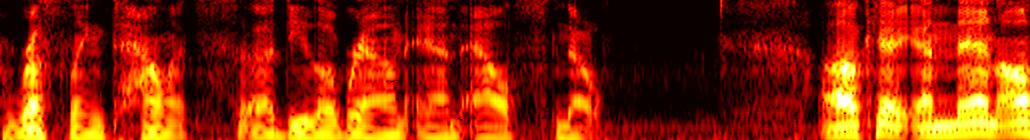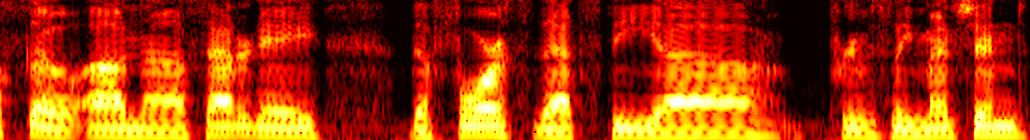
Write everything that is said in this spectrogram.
wrestling talents, uh, D'Lo Brown and Al Snow. Okay, and then also on uh, Saturday, the fourth, that's the uh, previously mentioned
